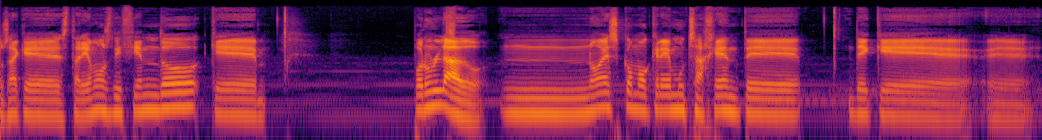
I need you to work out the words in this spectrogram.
O sea que estaríamos diciendo que, por un lado, mm, no es como cree mucha gente de que... Eh,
